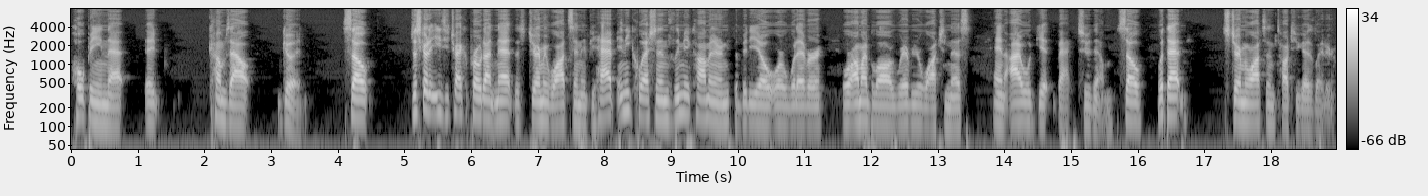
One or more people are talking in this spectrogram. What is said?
hoping that it comes out good. So just go to easytrackerpro.net. This is Jeremy Watson. If you have any questions, leave me a comment underneath the video or whatever, or on my blog, wherever you're watching this, and I will get back to them. So with that, it's Jeremy Watson. Talk to you guys later.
